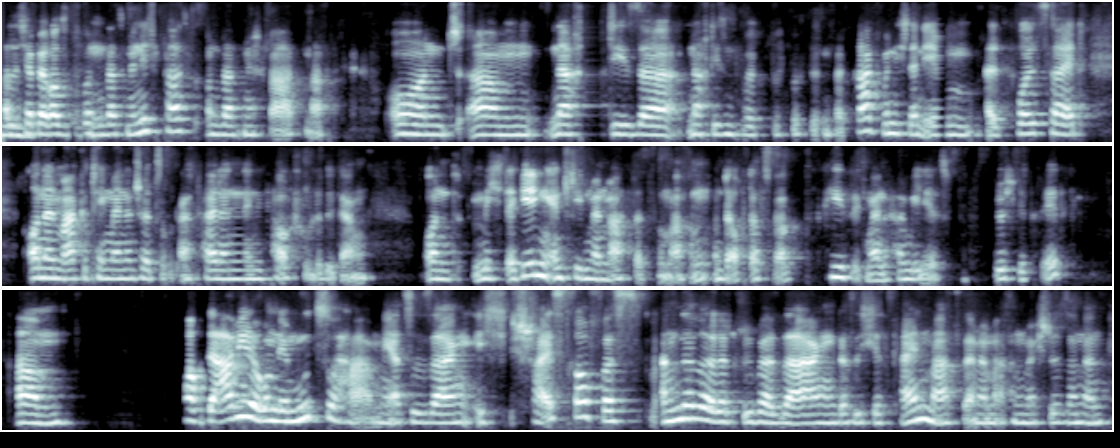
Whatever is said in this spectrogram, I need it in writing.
Also ich mhm. habe herausgefunden, was mir nicht passt und was mir Spaß macht. Und ähm, nach, dieser, nach diesem befristeten Vertrag bin ich dann eben als Vollzeit Online-Marketing-Manager zurück nach Thailand in die Tauchschule gegangen und mich dagegen entschieden, meinen Master zu machen. Und auch das war riesig, meine Familie ist durchgedreht. Ähm, auch da wiederum den Mut zu haben, ja, zu sagen, ich scheiß drauf, was andere darüber sagen, dass ich jetzt keinen Master mehr machen möchte, sondern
